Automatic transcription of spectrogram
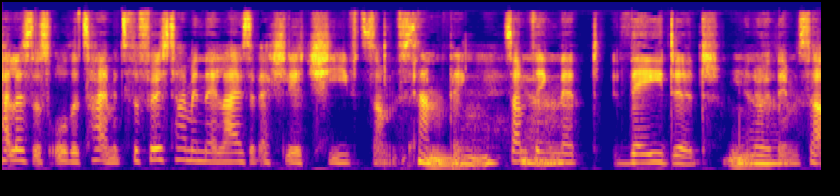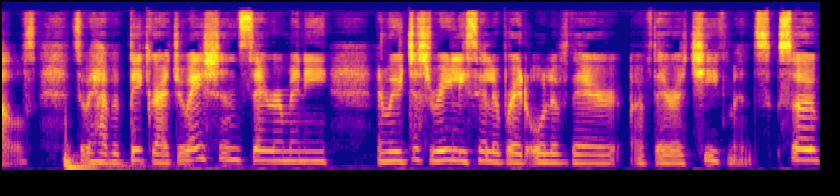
tell us this all the time, it's the first time in their lives they've actually achieved something Something. something that they did, you know, themselves. So we have a big graduation ceremony and we just really celebrate all of their, of their achievements. So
